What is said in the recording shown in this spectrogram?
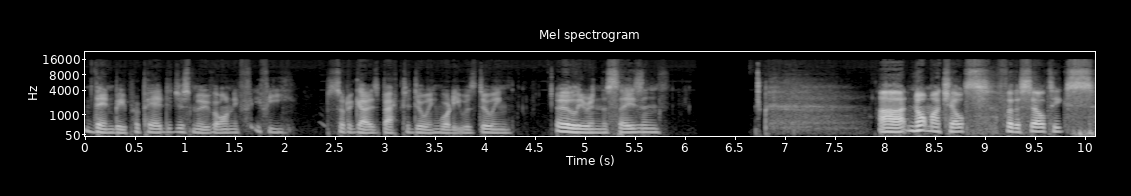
then be prepared to just move on if if he sort of goes back to doing what he was doing earlier in the season. Uh, not much else for the Celtics,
